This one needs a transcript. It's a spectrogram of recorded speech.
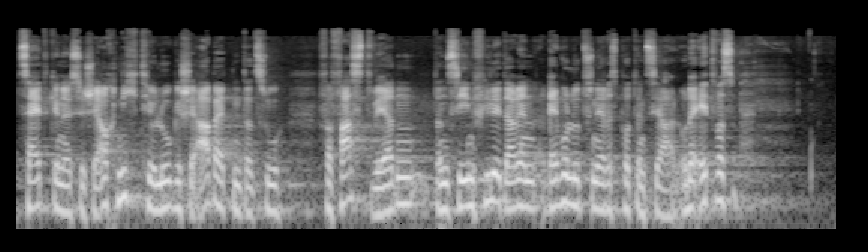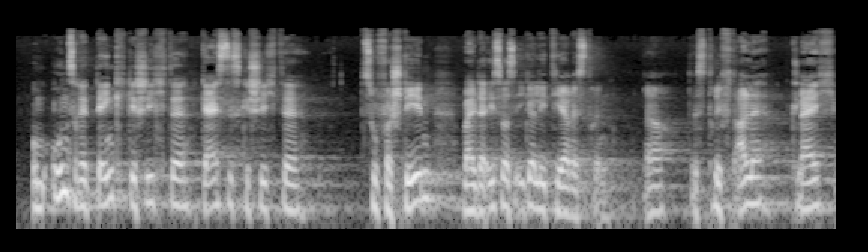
zeitgenössische, auch nicht theologische Arbeiten dazu verfasst werden, dann sehen viele darin revolutionäres Potenzial oder etwas, um unsere Denkgeschichte, Geistesgeschichte zu verstehen, weil da ist was Egalitäres drin. Ja, das trifft alle gleich,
